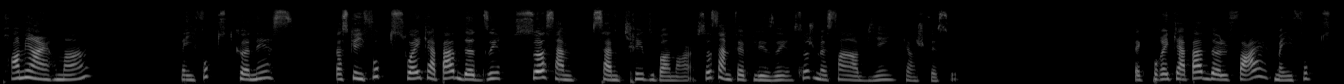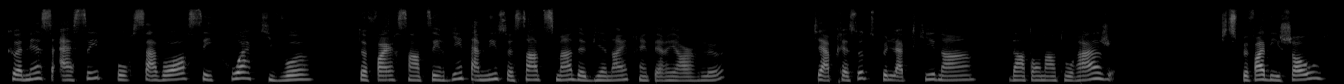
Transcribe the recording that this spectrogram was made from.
premièrement, ben, il faut que tu te connaisses. Parce qu'il faut que tu sois capable de dire ça, ça me, ça me crée du bonheur. Ça, ça me fait plaisir. Ça, je me sens bien quand je fais ça. Fait que pour être capable de le faire, mais il faut que tu te connaisses assez pour savoir c'est quoi qui va te faire sentir bien, t'amener ce sentiment de bien-être intérieur-là. Puis après ça, tu peux l'appliquer dans, dans ton entourage. Puis tu peux faire des choses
